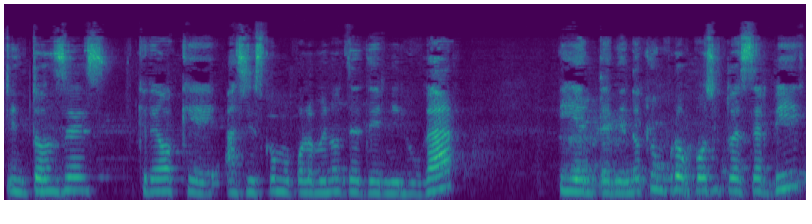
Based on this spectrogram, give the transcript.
Entonces, creo que así es como por lo menos desde mi lugar y entendiendo que un propósito es servir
